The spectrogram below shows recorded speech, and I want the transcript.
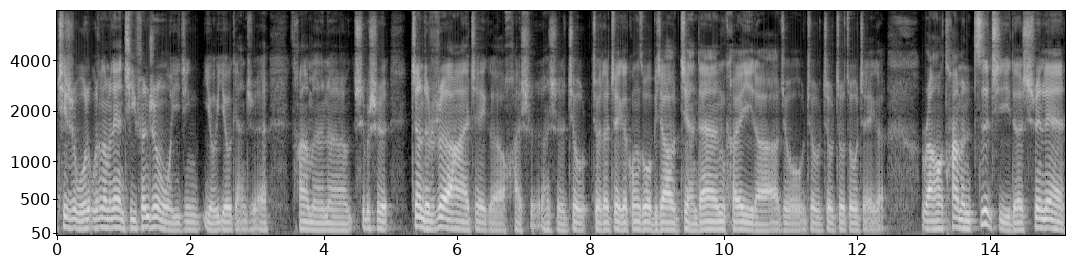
其实我我跟他们练几分钟，我已经有有感觉，他们呢是不是真的热爱这个，还是还是就觉得这个工作比较简单，可以的，就就就就做这个。然后他们自己的训练，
